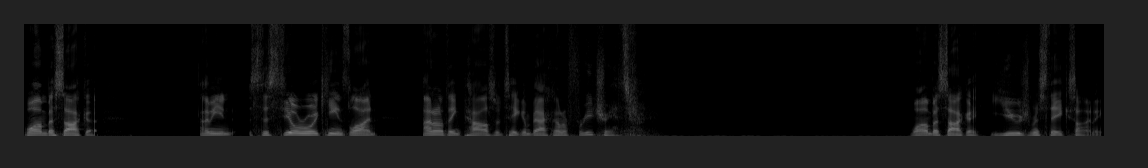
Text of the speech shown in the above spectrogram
Wan Bissaka. I mean, to steal Roy Keane's line, I don't think Palace would take him back on a free transfer. Wan Bissaka, huge mistake signing.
